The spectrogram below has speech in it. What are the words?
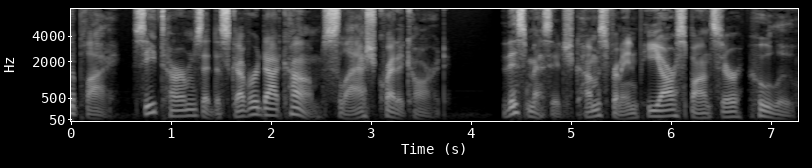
apply. See terms at discover.com/slash credit card. This message comes from NPR sponsor Hulu.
